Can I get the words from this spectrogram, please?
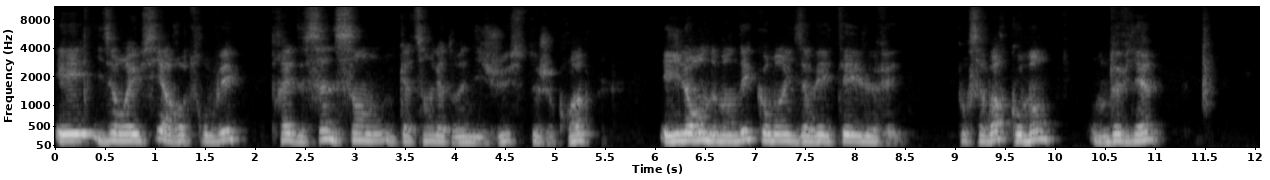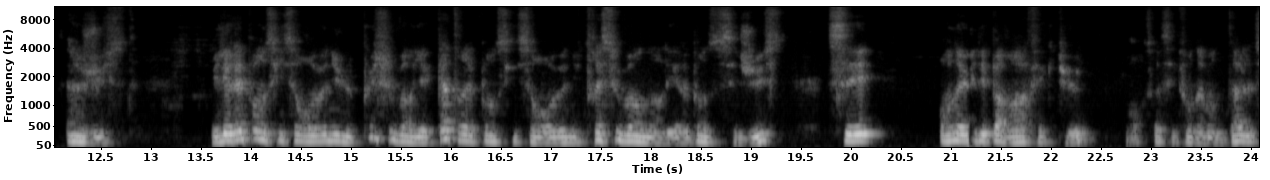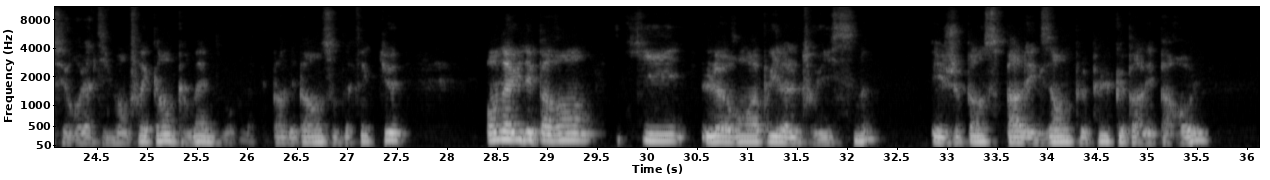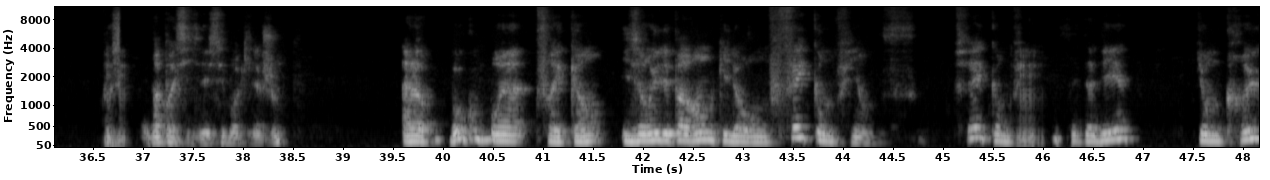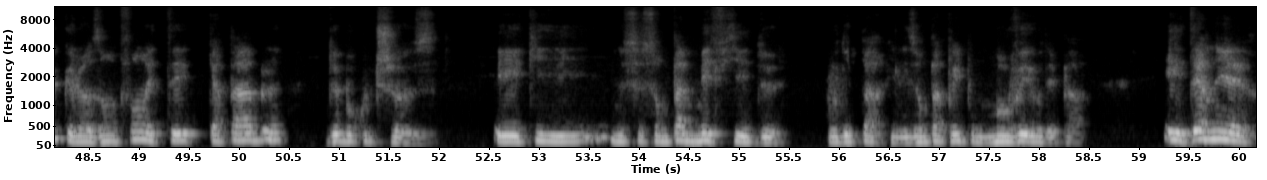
Et ils ont réussi à retrouver près de 500 ou 490 justes, je crois, et ils leur ont demandé comment ils avaient été élevés, pour savoir comment on devient injuste. Et les réponses qui sont revenues le plus souvent, il y a quatre réponses qui sont revenues très souvent dans les réponses de ces justes, c'est on a eu des parents affectueux. Bon, ça c'est fondamental, c'est relativement fréquent quand même. la plupart des parents sont affectueux. On a eu des parents qui leur ont appris l'altruisme, et je pense par l'exemple plus que par les paroles. Mhm. On va préciser, c'est moi qui l'ajoute. Alors, beaucoup moins fréquent, ils ont eu des parents qui leur ont fait confiance, fait confiance, mhm. c'est-à-dire qui ont cru que leurs enfants étaient capables de beaucoup de choses et qui ne se sont pas méfiés d'eux au départ, ils ne les ont pas pris pour mauvais au départ. Et dernière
